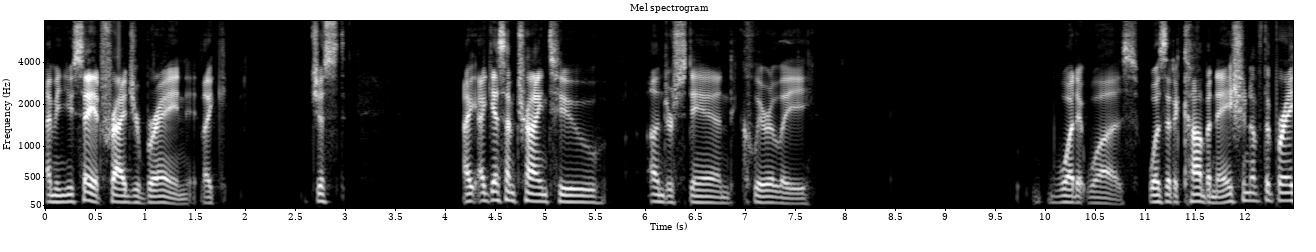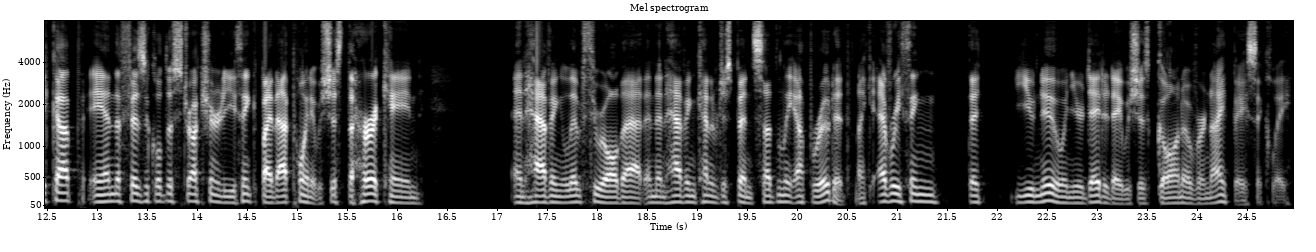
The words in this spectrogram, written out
I mean, you say it fried your brain. Like, just, I, I guess I'm trying to understand clearly what it was. Was it a combination of the breakup and the physical destruction, or do you think by that point it was just the hurricane and having lived through all that and then having kind of just been suddenly uprooted? Like everything that you knew in your day to day was just gone overnight, basically.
